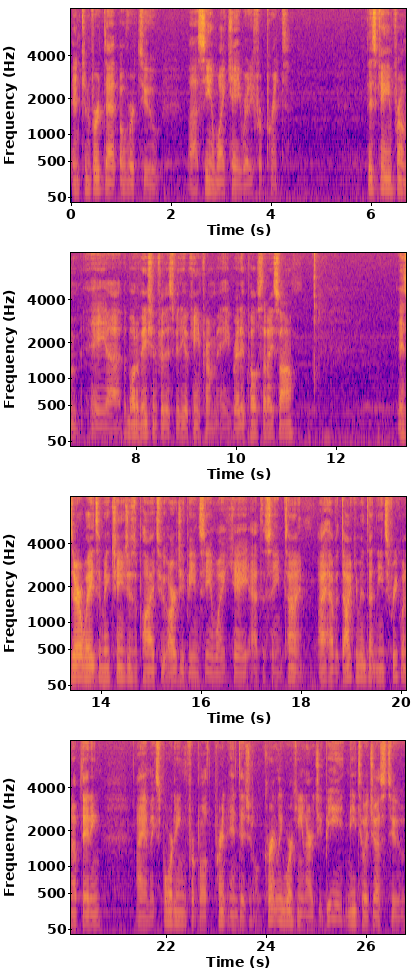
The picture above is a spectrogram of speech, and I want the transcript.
and convert that over to uh, CMYK ready for print. This came from a, uh, the motivation for this video came from a Reddit post that I saw. Is there a way to make changes apply to RGB and CMYK at the same time? I have a document that needs frequent updating. I am exporting for both print and digital. Currently working in RGB, need to adjust to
